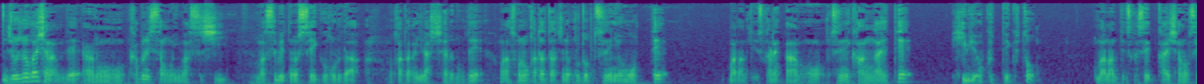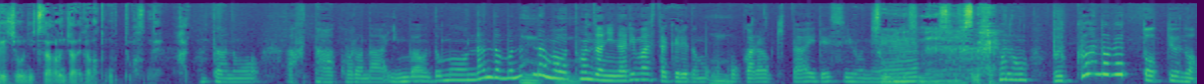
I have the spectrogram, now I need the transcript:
上場会社なんで、あの、株主さんもいますし、まあ、すべてのステークホルダーの方がいらっしゃるので、まあ、その方たちのことを常に思って、まあ、なんていうんですかね、あの、常に考えて、日々を送っていくと、まあ、なんていうんですか、せ会社の成長につながるんじゃないかなと思ってますんで、はい。本当あの、アフターコロナ、インバウンドも何度も何度も頓挫になりましたけれども、ここから期待ですよね。そうですね。そうですね。あの、ブックベッドっていうのは、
